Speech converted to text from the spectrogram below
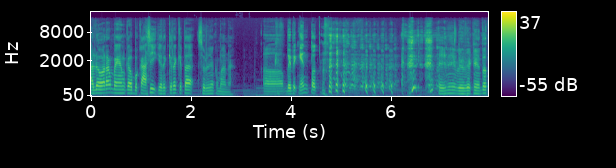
Ada orang pengen ke Bekasi Kira-kira kita suruhnya ke mana Eh, bebek ngentot. ini bebek ngentot.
